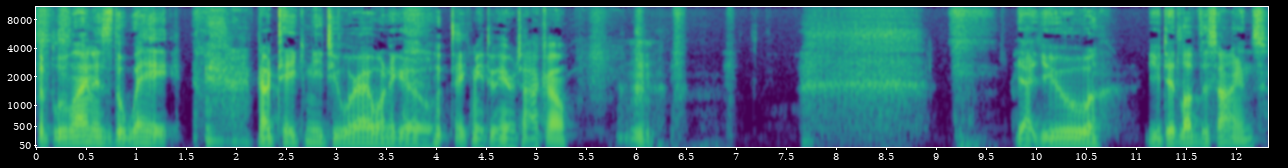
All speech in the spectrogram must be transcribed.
The blue line is the way. now take me to where I want to go. Take me to your taco. Mm. Yeah, you you did love the signs.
